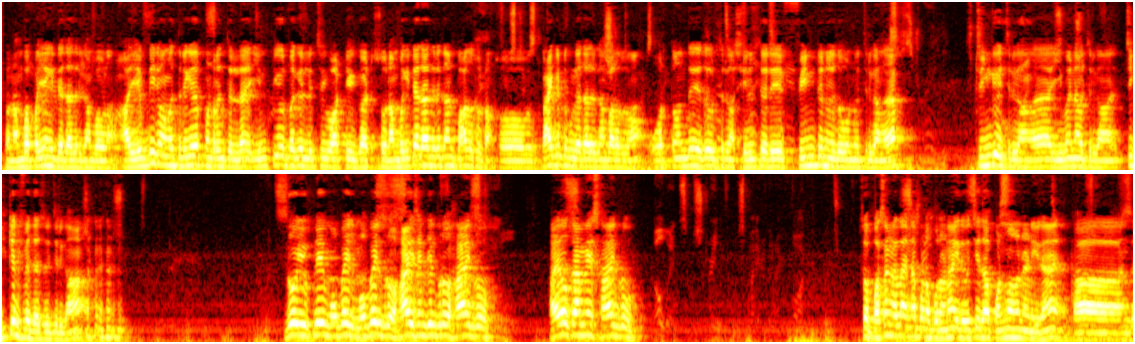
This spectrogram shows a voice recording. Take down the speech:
ஸோ நம்ம பையன்கிட்ட ஏதாவது இருக்கான் பார்க்கலாம் அது எப்படி அவங்க ட்ரிகர் பண்ணுறதுன்னு தெரியல. எம்டி ஒரு பக்கெட் லிச்சு வாட் யூ காட் ஸோ நம்ம கிட்ட ஏதாவது இருக்கான்னு பார்க்க சொல்கிறான் ஸோ பேக்கெட்டுக்குள்ளே ஏதாவது இருக்கான்னு பார்க்க சொல்கிறான் ஒருத்தன் வந்து ஏதோ வச்சுருக்கான் ஷெல்டரு ஃபின்ட்டுன்னு ஏதோ ஒன்று வச்சுருக்காங்க. ஸ்ட்ரிங்கு வச்சுருக்காங்க. இவனா வச்சுருக்கான்? சிக்கன் ஃபெதர்ஸ் வச்சுருக்கான். Bro you play mobile mobile bro hi Senthil bro hi bro ஹாயோ காமேஷ் ஹாய் ப்ரோ ஸோ பசங்கள்லாம் என்ன பண்ண போகிறோன்னா இதை வச்சு எதாவது பண்ணுவாங்கன்னு நினைக்கிறேன். கா- அந்த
